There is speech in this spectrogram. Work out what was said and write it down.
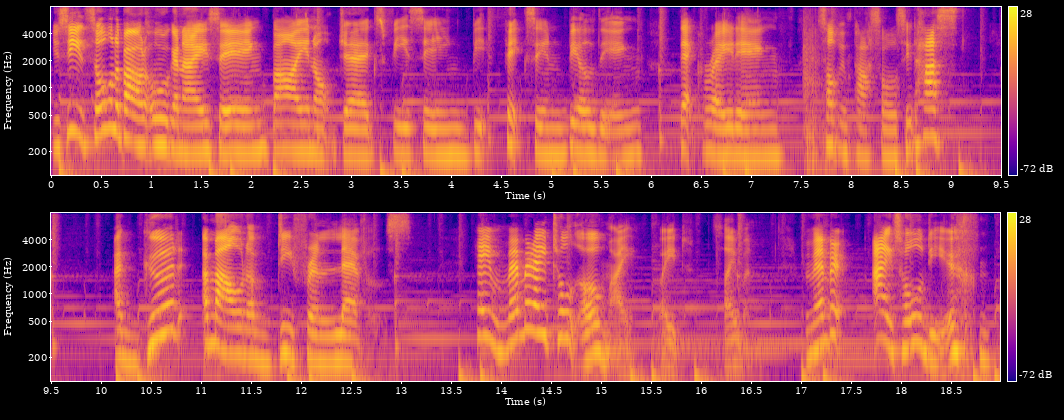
You see, it's all about organizing, buying objects, fixing, fixing, building, decorating, solving puzzles. It has a good amount of different levels. Hey, remember I told... Oh my, wait, Simon. Remember I told you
